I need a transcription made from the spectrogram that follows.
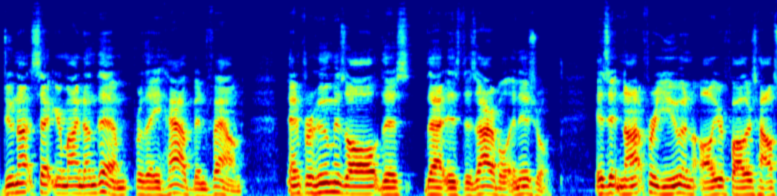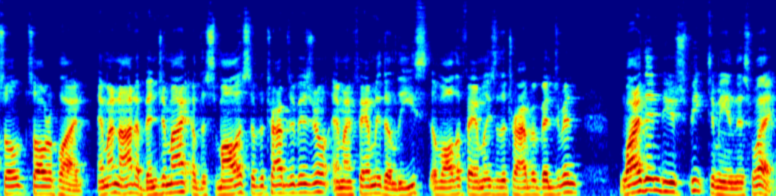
do not set your mind on them, for they have been found. And for whom is all this that is desirable in Israel? Is it not for you and all your father's household? Saul replied, Am I not a Benjamite of the smallest of the tribes of Israel, and my family the least of all the families of the tribe of Benjamin? Why then do you speak to me in this way?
